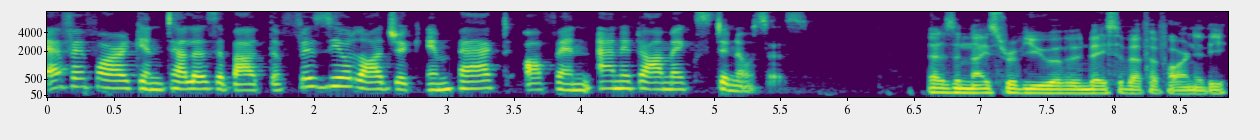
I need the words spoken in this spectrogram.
FFR can tell us about the physiologic impact of an anatomic stenosis. That is a nice review of invasive FFR, Nidhi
